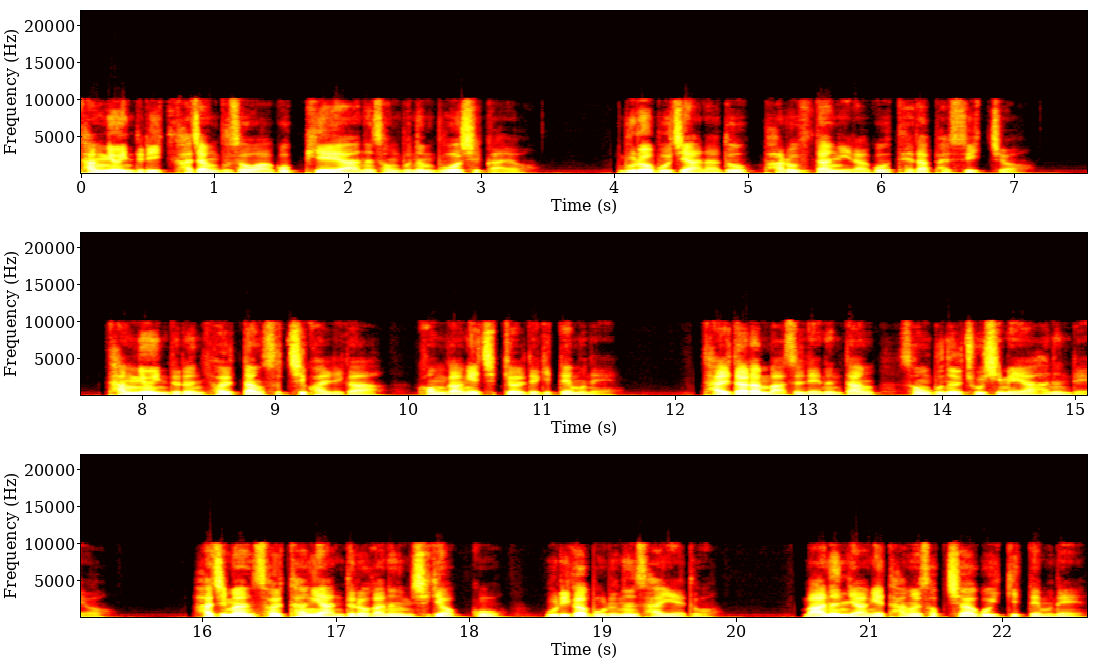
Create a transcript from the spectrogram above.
당뇨인들이 가장 무서워하고 피해야 하는 성분은 무엇일까요? 물어보지 않아도 바로 당이라고 대답할 수 있죠. 당뇨인들은 혈당 수치 관리가 건강에 직결되기 때문에 달달한 맛을 내는 당 성분을 조심해야 하는데요. 하지만 설탕이 안 들어가는 음식이 없고 우리가 모르는 사이에도 많은 양의 당을 섭취하고 있기 때문에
